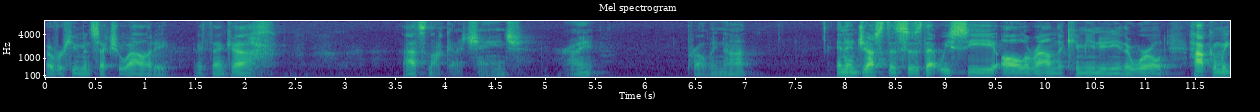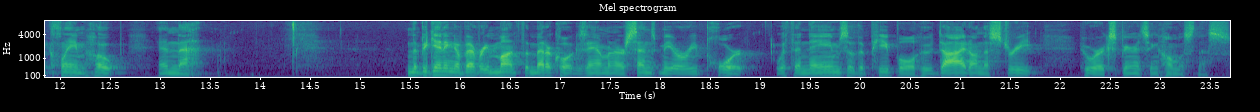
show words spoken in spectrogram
over human sexuality, we think, ah, that's not going to change, right? Probably not. And injustices that we see all around the community of the world. How can we claim hope in that? In the beginning of every month, the medical examiner sends me a report with the names of the people who died on the street who were experiencing homelessness.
